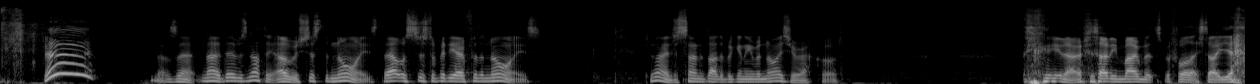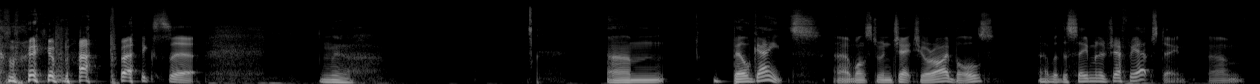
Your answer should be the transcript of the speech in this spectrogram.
Ah! That was it. No, there was nothing. Oh, it was just the noise. That was just a video for the noise. don't know. It just sounded like the beginning of a noisy record. you know, it's only moments before they start yammering about Brexit. Ugh. Um, Bill Gates uh, wants to inject your eyeballs uh, with the semen of Jeffrey Epstein. Um,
